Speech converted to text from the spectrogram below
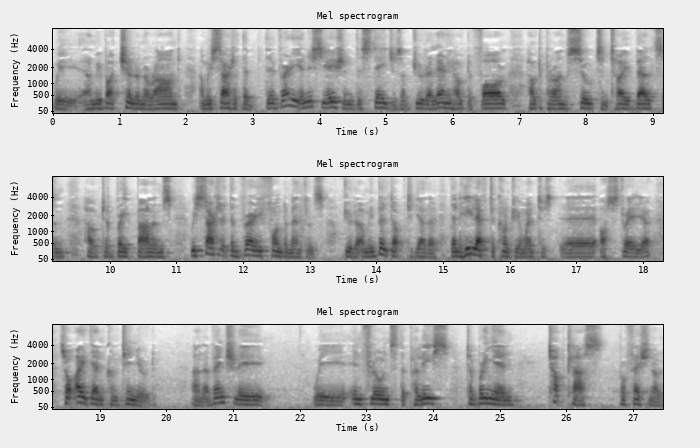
we and we brought children around, and we started the, the very initiation, the stages of judo, learning how to fall, how to put on suits and tie belts, and how to break balance. We started at the very fundamentals judo, and we built up together. Then he left the country and went to uh, Australia. So I then continued, and eventually we influenced the police to bring in top class professional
